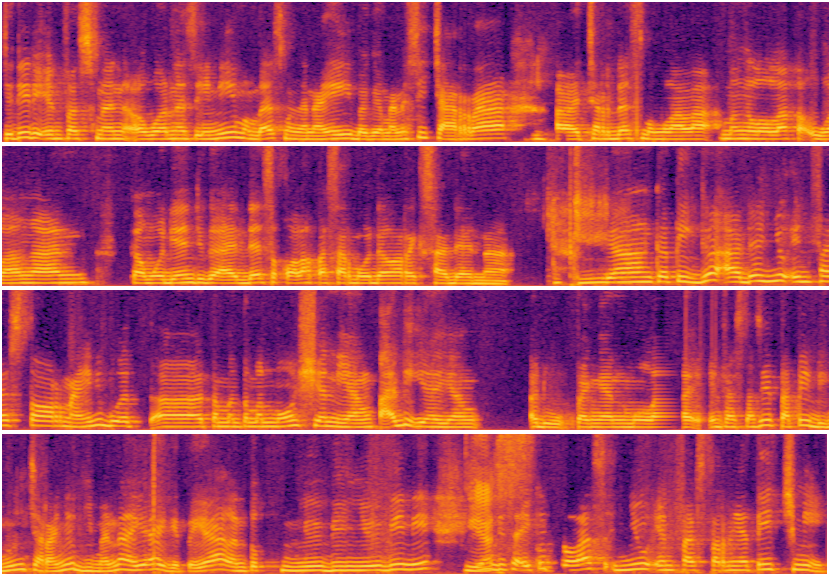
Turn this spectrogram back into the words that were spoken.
Jadi di investment awareness ini membahas mengenai bagaimana sih cara uh, cerdas mengelola mengelola keuangan. Kemudian juga ada sekolah pasar modal reksadana. Okay. Yang ketiga ada new investor. Nah ini buat uh, teman-teman motion yang tadi ya yang aduh pengen mulai investasi tapi bingung caranya gimana ya gitu ya untuk newbie newbie nih yes. ini bisa ikut kelas new investornya Teach Me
